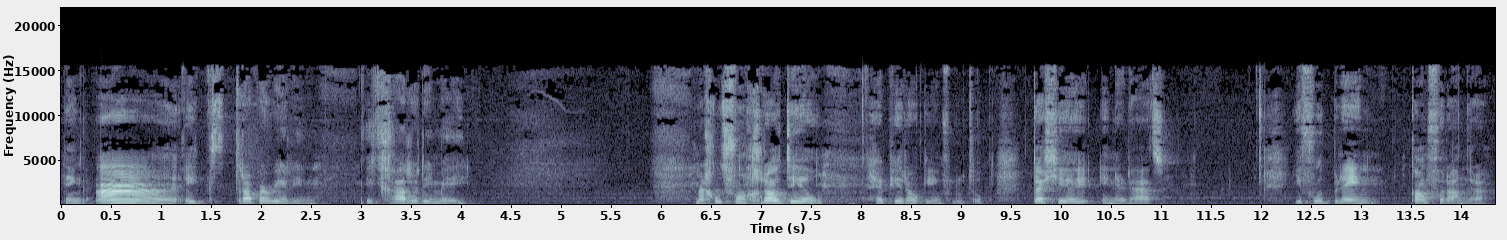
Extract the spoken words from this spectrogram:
Denk, ah, ik trap er weer in. Ik ga erin mee. Maar goed, voor een groot deel heb je er ook invloed op. Dat je inderdaad je voetbrain kan veranderen.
